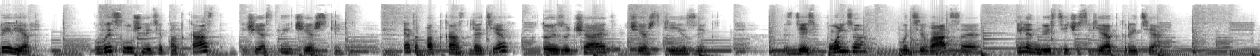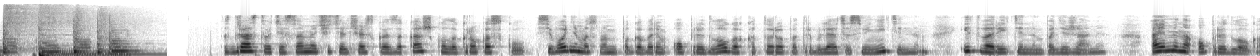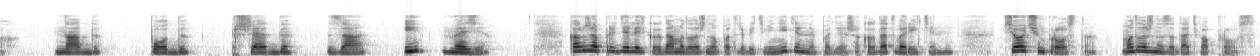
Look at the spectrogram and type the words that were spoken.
Привет! Вы слушаете подкаст «Честный чешский». Это подкаст для тех, кто изучает чешский язык. Здесь польза, мотивация и лингвистические открытия. Здравствуйте, с вами учитель чешского языка школы Крока School. Сегодня мы с вами поговорим о предлогах, которые употребляются с винительным и творительным падежами, а именно о предлогах над, под, пред, за и мези. Как же определить, когда мы должны употребить винительный падеж, а когда творительный? Все очень просто. Мы должны задать вопрос.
